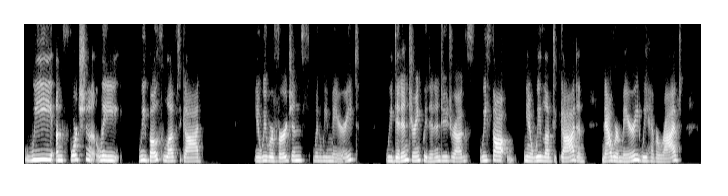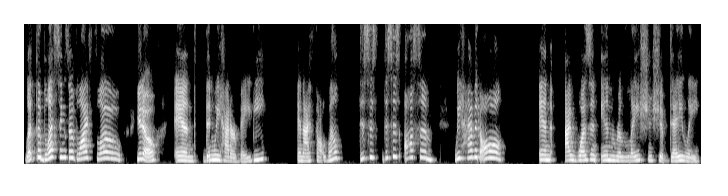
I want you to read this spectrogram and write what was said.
We unfortunately, we both loved God. You know, we were virgins when we married. We didn't drink, we didn't do drugs. We thought, you know, we loved God and now we're married, we have arrived. Let the blessings of life flow, you know. And then we had our baby and I thought, well, this is this is awesome. We have it all. And I wasn't in relationship daily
